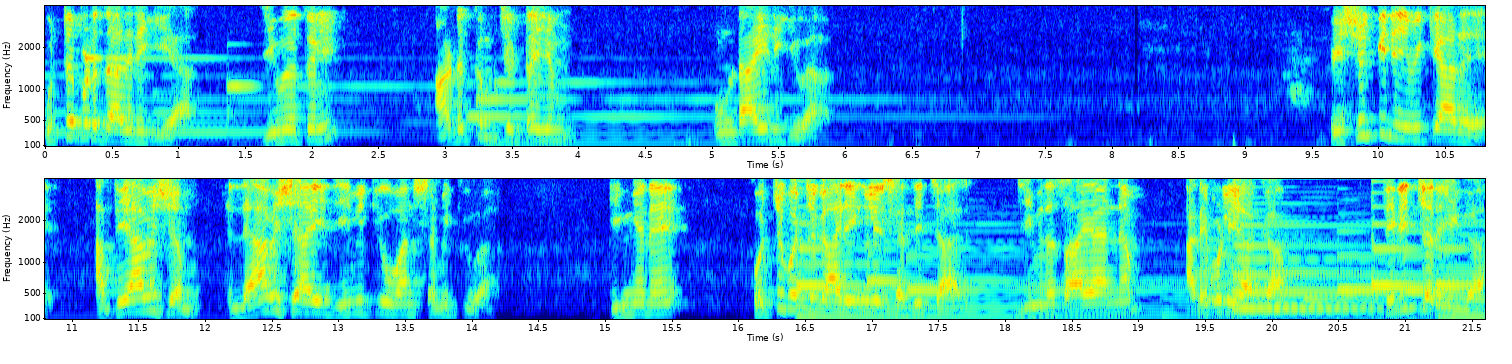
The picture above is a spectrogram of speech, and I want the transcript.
കുറ്റപ്പെടുത്താതിരിക്കുക. ജീവിതത്തിൽ അടുക്കും ചിട്ടയും ഉണ്ടായിരിക്കുക. പിശുക്ക് ജീവിക്കാതെ അത്യാവശ്യം ലാവിഷായി ജീവിക്കുവാൻ ശ്രമിക്കുക. ഇങ്ങനെ കൊച്ചു കൊച്ചു കാര്യങ്ങളിൽ ശ്രദ്ധിച്ചാൽ ജീവിത സായാഹ്നം അടിപൊളിയാക്കാം. തിരിച്ചറിയുക.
